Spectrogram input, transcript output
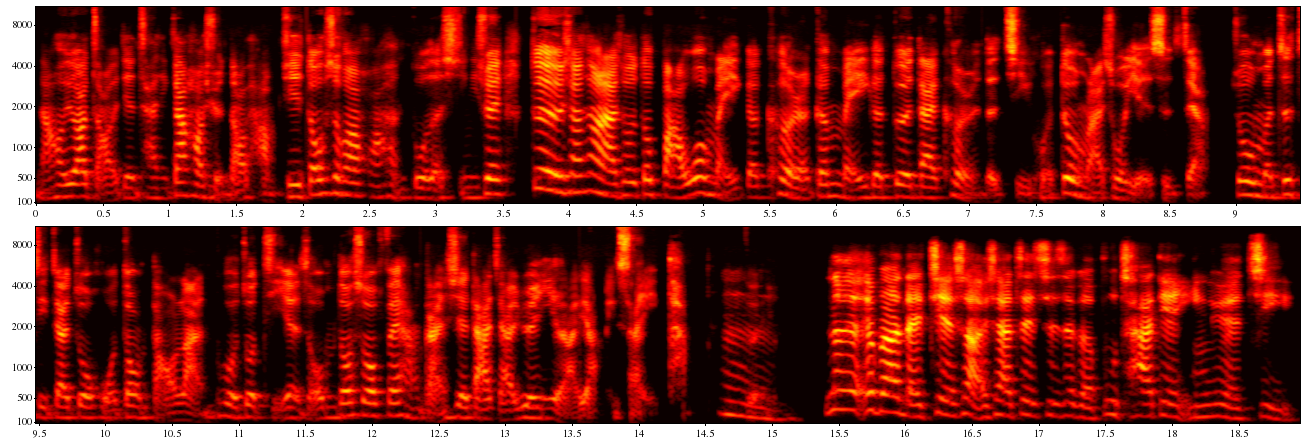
然后又要找一间餐厅，刚好选到他们，其实都是会花很多的心力。所以对于山上来说，都把握每一个客人跟每一个对待客人的机会，对我们来说也是这样。就我们自己在做活动导览或者做体验的时候，我们都说非常感谢大家愿意来阳明山一趟。嗯，对。那要不要来介绍一下这次这个不插电音乐季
